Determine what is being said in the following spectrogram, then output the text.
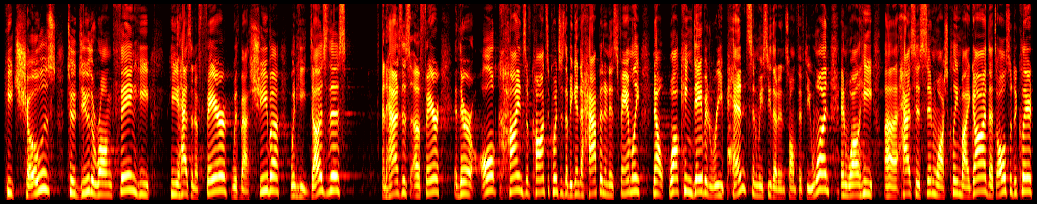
he chose to do the wrong thing. He, he has an affair with Bathsheba. When he does this, and has this affair, there are all kinds of consequences that begin to happen in his family. Now, while King David repents, and we see that in Psalm 51, and while he uh, has his sin washed clean by God, that's also declared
